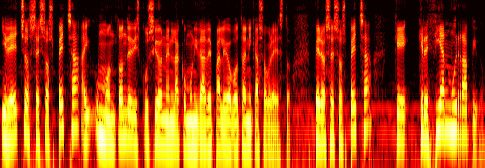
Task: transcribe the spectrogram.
Y de hecho se sospecha, hay un montón de discusión en la comunidad de paleobotánica sobre esto, pero se sospecha que crecían muy rápido,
